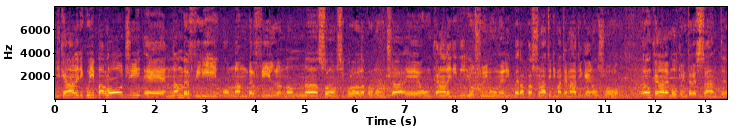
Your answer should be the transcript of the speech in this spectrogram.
Il canale di cui parlo oggi è Numberphile, o Numberphile, non sono sicuro della pronuncia, è un canale di video sui numeri, per appassionati di matematica e non solo. È un canale molto interessante.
